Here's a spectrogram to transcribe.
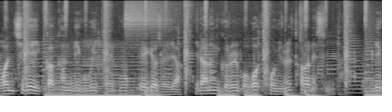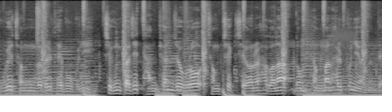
원칙에 입각한 미국의 대북 외교 전략이라는 글을 보고 고민을 털어냈습니다. 미국의 전문가들 대부분이 지금까지 단편적으로 정책 제언을 하거나 논평만 할 뿐이었는데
